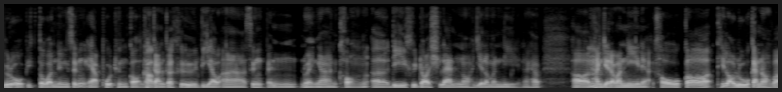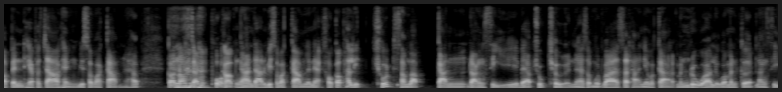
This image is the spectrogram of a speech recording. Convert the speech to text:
ยุโรปอีกตัวหนึ่งซึ่งแอบพูดถึงก่อนคแล้รัวบกันก็คือ DLR ซึ่งเป็นหน่วยงานของเอ่อดีคือ Deutschland เนาะเยอรมนีนะครับเอ่ออมทางเยอรมนีเนี่ยเขาก็ที่เรารู้กันเนาะว่าเป็นเทพเจ้าแห่งวิศวกรรมนะครับ ก็นอกจากพวกครับงานด้านวิศวกรรมแล้วเนี่ยเขาก็ผลิตชุดสำหรับกันรังสีแบบฉุกเฉินนะสมมุติว่าสถานีอวกาศมันรั่ว หรือว่ามันเกิดรังสี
